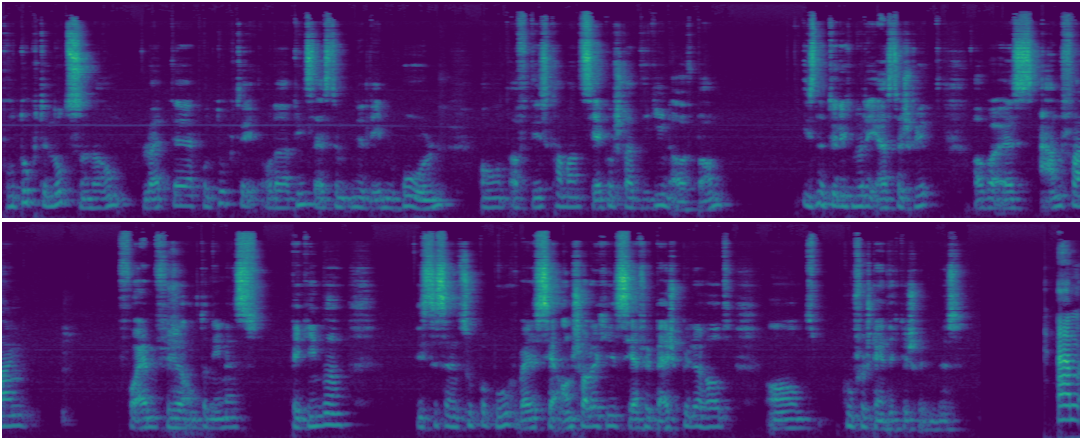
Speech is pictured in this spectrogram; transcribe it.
Produkte nutzen, warum Leute Produkte oder Dienstleistungen in ihr Leben holen und auf das kann man sehr gut Strategien aufbauen. Ist natürlich nur der erste Schritt, aber als Anfang, vor allem für Unternehmensbeginner, ist es ein super Buch, weil es sehr anschaulich ist, sehr viele Beispiele hat und gut verständlich geschrieben ist. Ähm,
